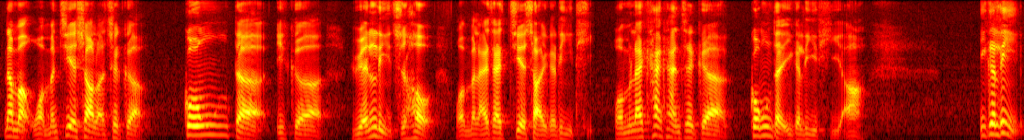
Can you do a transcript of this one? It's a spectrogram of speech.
那么我们介绍了这个功的一个原理之后，我们来再介绍一个例题。我们来看看这个功的一个例题啊，一个力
